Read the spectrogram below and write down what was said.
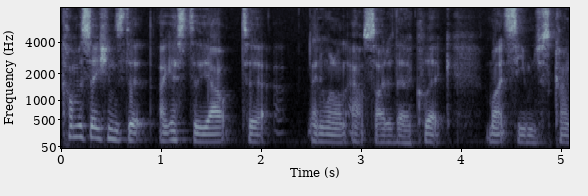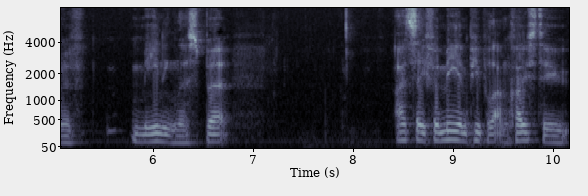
conversations that I guess to the out to anyone on outside of their clique might seem just kind of meaningless, but I'd say for me and people that I'm close to,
